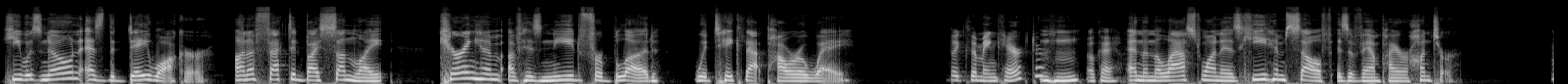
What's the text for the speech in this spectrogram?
he was known as the daywalker, unaffected by sunlight. Curing him of his need for blood would take that power away. Like the main character? Mm-hmm. Okay. And then the last one is he himself is a vampire hunter.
